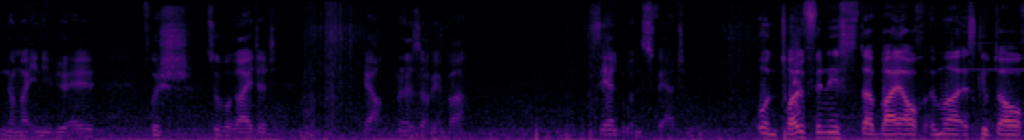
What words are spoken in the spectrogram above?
nochmal individuell frisch zubereitet. Ja, und das ist auf jeden Fall sehr lohnenswert. Und toll finde ich es dabei auch immer, es gibt auch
